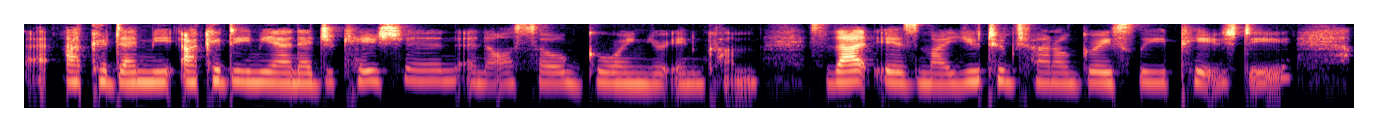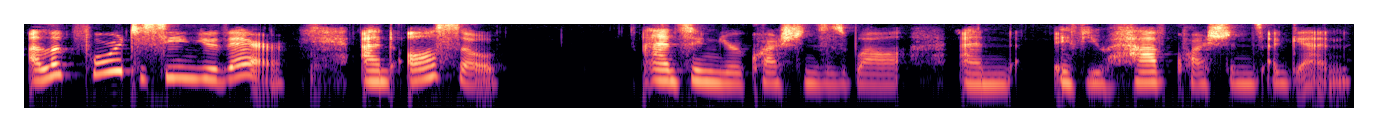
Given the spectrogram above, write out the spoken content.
uh, academia, academia and education, and also growing your income. So that is my YouTube channel, Grace Lee PhD. I look forward to seeing you there, and also answering your questions as well. And if you have questions, again,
